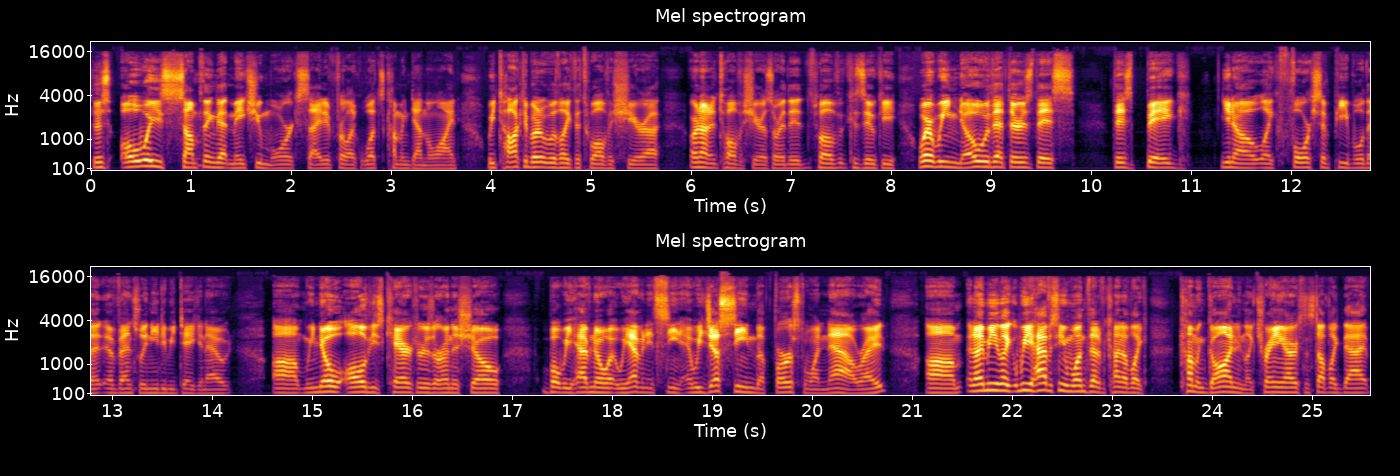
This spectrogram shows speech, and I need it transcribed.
there's always something that makes you more excited for like what's coming down the line. We talked about it with like the 12 Hashira or not the 12 Hashira, sorry, the 12 Kizuki where we know that there's this this big, you know, like force of people that eventually need to be taken out. Um, we know all these characters are in the show, but we have no we haven't seen and we just seen the first one now, right? Um, and I mean like we have seen ones that have kind of like come and gone in like training arcs and stuff like that,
